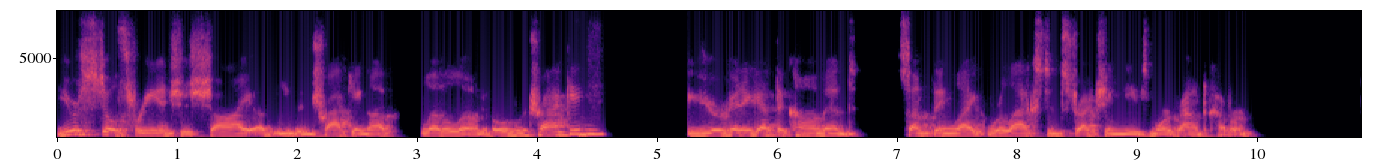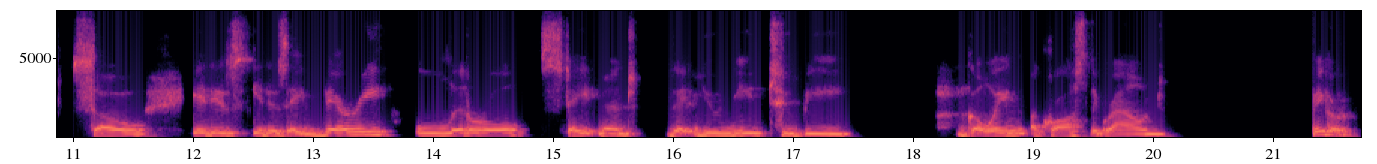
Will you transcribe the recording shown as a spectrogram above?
you're still three inches shy of even tracking up, let alone over tracking. You're going to get the comment something like relaxed and stretching needs more ground cover. So it is it is a very literal statement that you need to be going across the ground bigger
